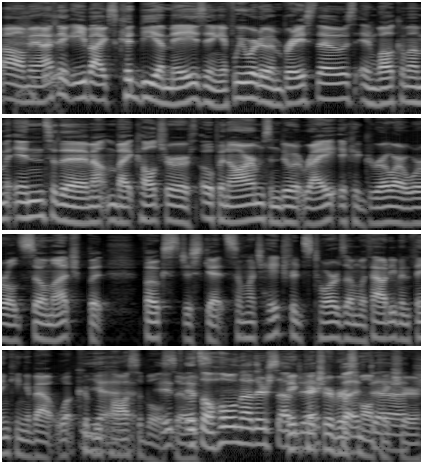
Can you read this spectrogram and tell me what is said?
oh man, I think e-bikes could be amazing if we were to embrace those and welcome them into the mountain bike culture with open arms and do it right. It could grow our world so much, but folks just get so much hatred towards them without even thinking about what could yeah, be possible. It, so it's, it's, a whole nother subject. Big picture versus but, small uh, picture.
